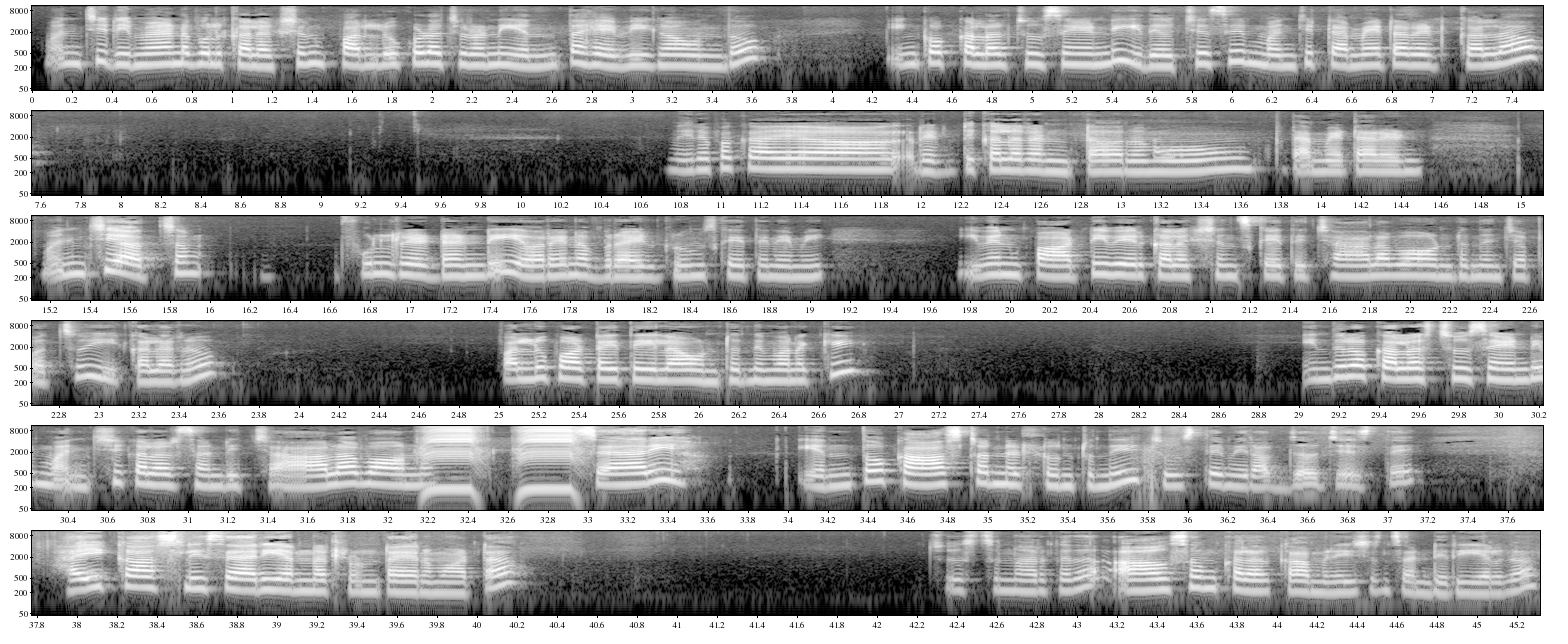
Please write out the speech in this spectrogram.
మంచి డిమాండబుల్ కలెక్షన్ పళ్ళు కూడా చూడండి ఎంత హెవీగా ఉందో. ఇంకొక కలర్ చూసేయండి. ఇది వచ్చేసి మంచి టమాటా రెడ్ కలర్ మిరపకాయ రెడ్ కలర్ అంటారము. టమాటా రెడ్ మంచి అచ్చం. ఫుల్ రెడ్ అండి. ఎవరైనా బ్రైడ్ గ్రూమ్స్కి అయితేనేమి ఈవెన్ పార్టీ వేర్ కలెక్షన్స్కి అయితే చాలా బాగుంటుందని చెప్పచ్చు ఈ కలరు పళ్ళు పాట అయితే ఇలా ఉంటుంది మనకి. ఇందులో కలర్స్ చూసేయండి. మంచి కలర్స్ అండి. చాలా బాగున్నాయి. శారీ ఎంతో కాస్ట్ అన్నట్లు ఉంటుంది. చూస్తే మీరు అబ్జర్వ్ చేస్తే హై కాస్ట్లీ శారీ అన్నట్లు ఉంటాయి అన్నమాట చూస్తున్నారు కదా? ఆవసం కలర్ కాంబినేషన్స్ అండి రియల్గా.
